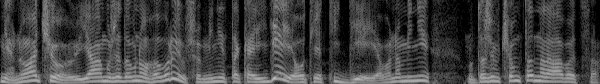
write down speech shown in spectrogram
Ні, ну а що, я вам вже давно говорив, що мені така ідея, от як ідея, вона мені ну, даже в чому-то нравиться.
